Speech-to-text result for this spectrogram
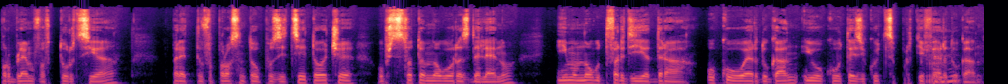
проблем в Турция пред въпросната опозиция и то е, че обществото е много разделено и има много твърди ядра около Ердоган и около тези, които са против mm-hmm. Ердоган.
